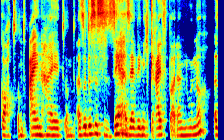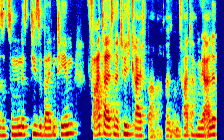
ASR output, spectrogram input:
Gott und Einheit und also das ist sehr, sehr wenig greifbar dann nur noch. Also zumindest diese beiden Themen. Vater ist natürlich greifbarer. Also einen Vater haben wir alle,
